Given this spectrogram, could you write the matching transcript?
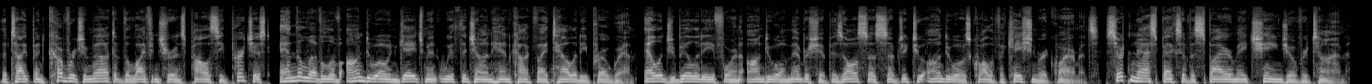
the type and coverage amount of the life insurance policy purchased, and the level of Onduo engagement with the John Hancock Vitality Program. Eligibility for an Onduo membership is also subject to Onduo's qualification requirements. Certain aspects of Aspire may change over time.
